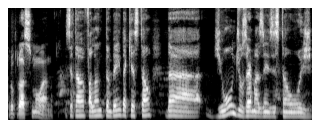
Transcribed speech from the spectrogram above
para o próximo ano. Você estava falando também da questão da, de onde os armazéns estão hoje.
